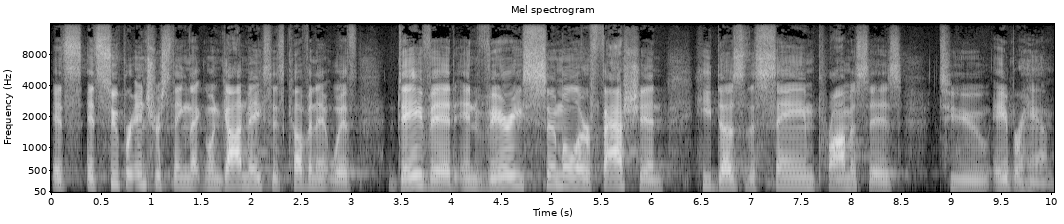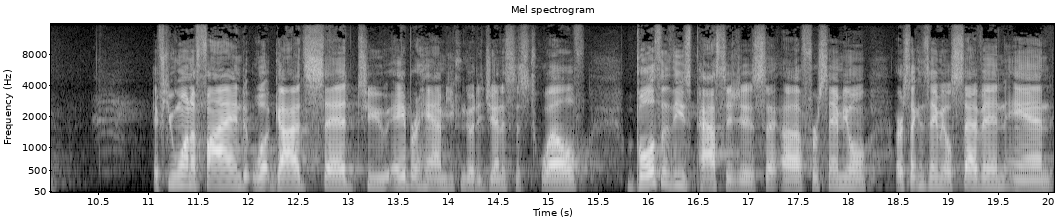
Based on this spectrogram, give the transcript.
It's, it's super interesting that when God makes his covenant with David in very similar fashion, he does the same promises to Abraham. If you want to find what God said to Abraham, you can go to Genesis 12. Both of these passages, uh, 1 Samuel or 2 Samuel 7 and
